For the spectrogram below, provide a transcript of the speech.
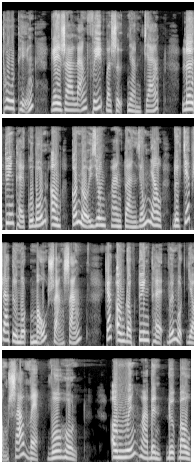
thô thiển, gây ra lãng phí và sự nhàm chán. Lời tuyên thệ của bốn ông có nội dung hoàn toàn giống nhau, được chép ra từ một mẫu soạn sẵn. Các ông đọc tuyên thệ với một giọng sáo vẹt, vô hồn. Ông Nguyễn Hòa Bình được bầu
